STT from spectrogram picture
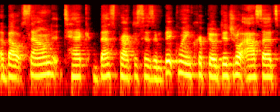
about sound tech best practices in bitcoin crypto digital assets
